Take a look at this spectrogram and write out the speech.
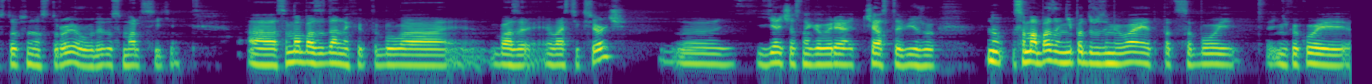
собственно, строил вот эту Smart City. А сама база данных это была база Elasticsearch. Э, я, честно говоря, часто вижу... Ну, сама база не подразумевает под собой никакой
